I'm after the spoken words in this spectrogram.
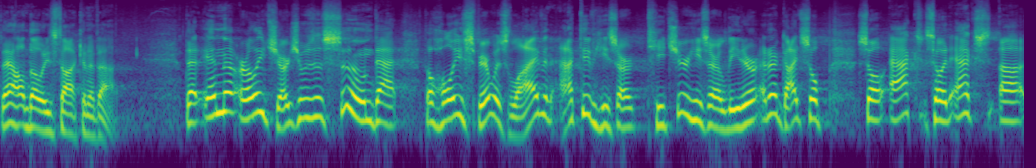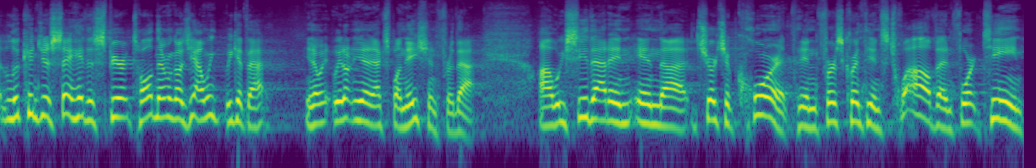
they all know what he's talking about that in the early church, it was assumed that the Holy Spirit was live and active. He's our teacher, He's our leader, and our guide. So, so, Acts, so in Acts, uh, Luke can just say, hey, the Spirit told, and everyone goes, yeah, we, we get that. You know, we, we don't need an explanation for that. Uh, we see that in, in the church of Corinth in 1 Corinthians 12 and 14,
